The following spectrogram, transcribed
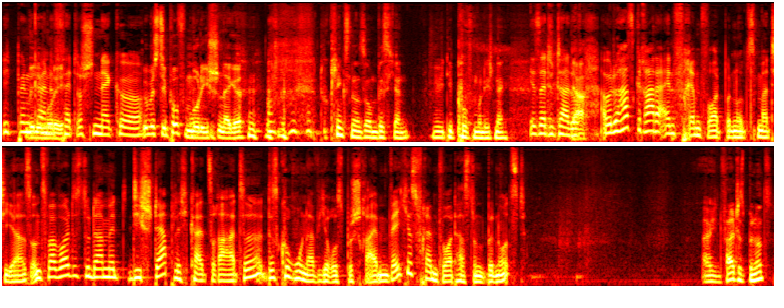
Ich bin Willi keine Mutti. fette Schnecke. Du bist die Puffmutti-Schnecke. du klingst nur so ein bisschen wie die Puffmutti-Schnecke. Ihr seid total Ja. doof. Aber du hast gerade ein Fremdwort benutzt, Matthias. Und zwar wolltest du damit die Sterblichkeitsrate des Coronavirus beschreiben. Welches Fremdwort hast du benutzt? Habe ich ein falsches benutzt?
